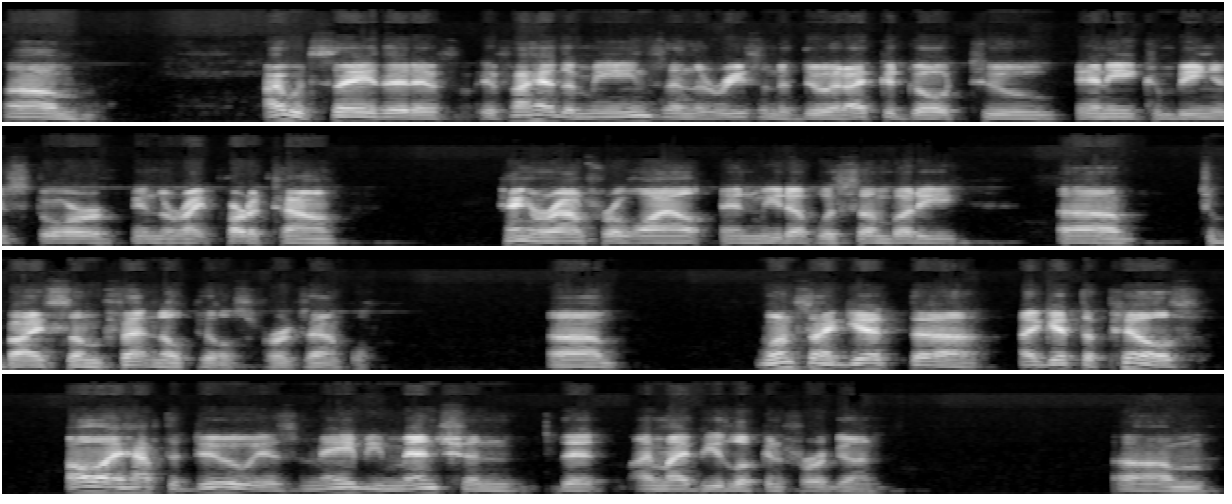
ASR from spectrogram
Um, I would say that if if I had the means and the reason to do it, I could go to any convenience store in the right part of town hang around for a while and meet up with somebody uh, to buy some fentanyl pills, for example. Um, once I get the I get the pills, all I have to do is maybe mention that I might be looking for a gun. Um,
